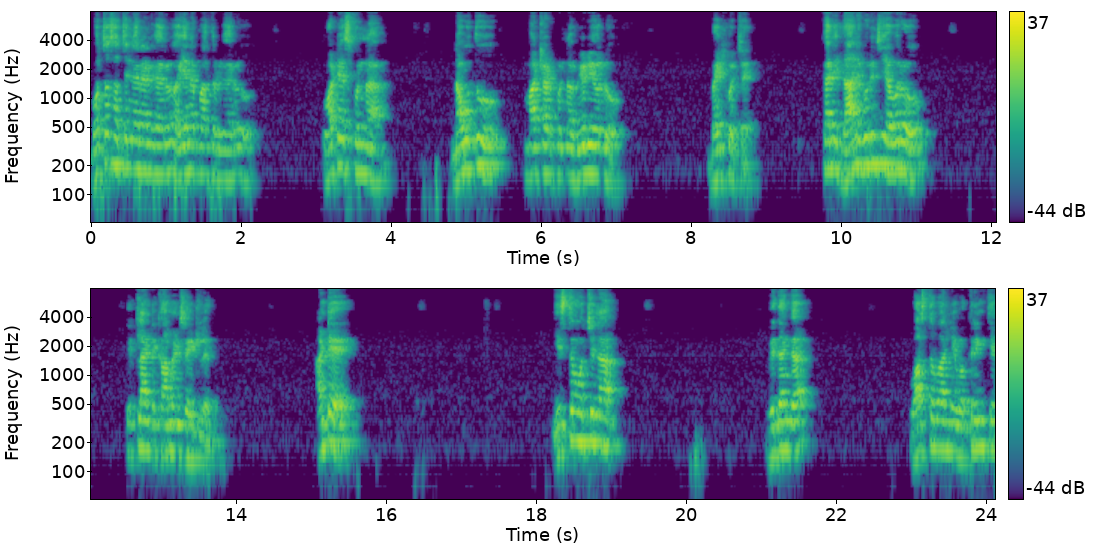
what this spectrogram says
బొత్స సత్యనారాయణ గారు అయ్యన్న పాత్రుడు గారు వాటేసుకున్న నవ్వుతూ మాట్లాడుకున్న వీడియోలు బయటకు వచ్చాయి కానీ దాని గురించి ఎవరు ఇట్లాంటి కామెంట్స్ చేయట్లేదు అంటే ఇష్టం వచ్చిన విధంగా వాస్తవాన్ని వక్రీకరించే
